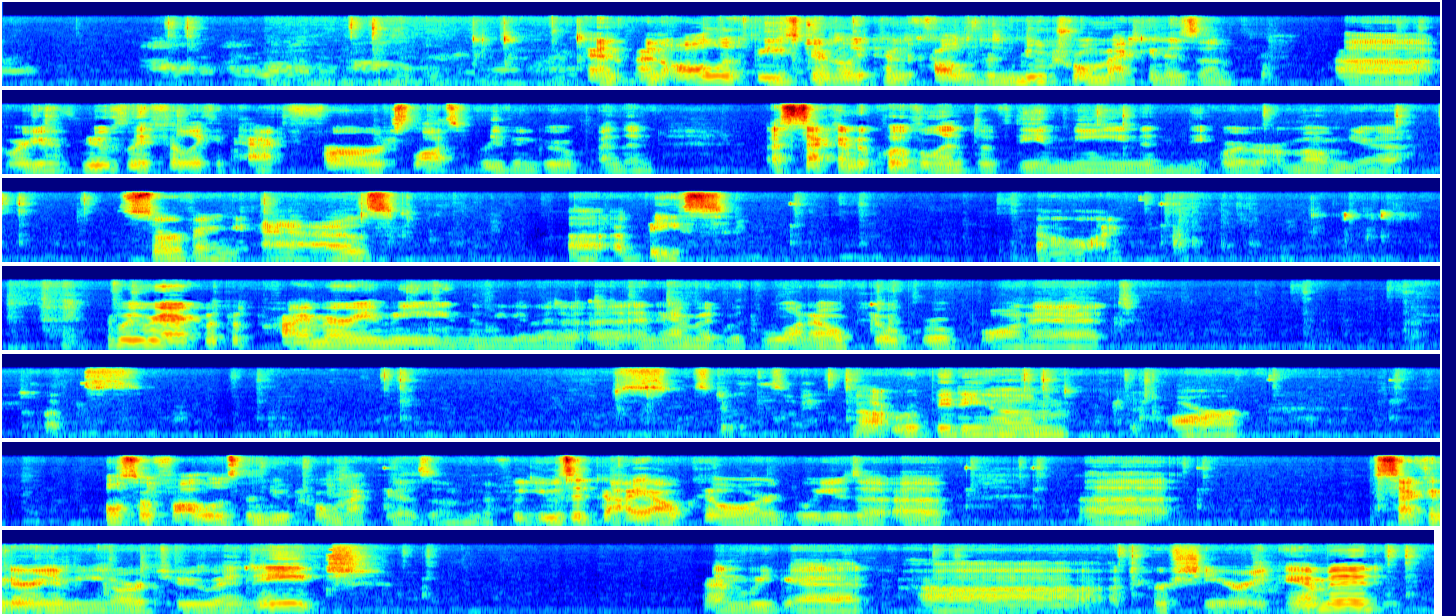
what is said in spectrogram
And, and all of these generally tend to follow the neutral mechanism, uh, where you have nucleophilic attack first, loss of leaving group, and then a second equivalent of the amine and the, or ammonia serving as uh, a base down the line. If we react with the primary amine, then we get a, a, an amide with one alkyl group on it. Let's, let's, do it this way. Not rubidium, R also follows the neutral mechanism. And if we use a dialkyl or we use a, a, a secondary amine R2NH, and we get uh, a tertiary amide.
